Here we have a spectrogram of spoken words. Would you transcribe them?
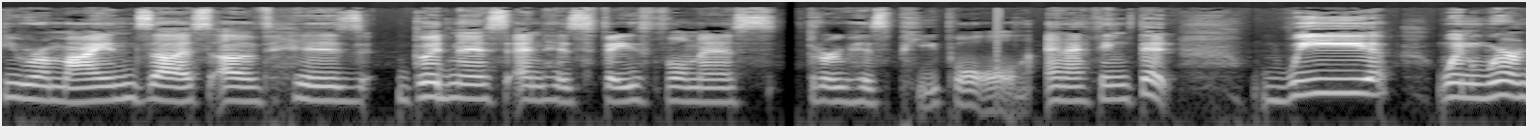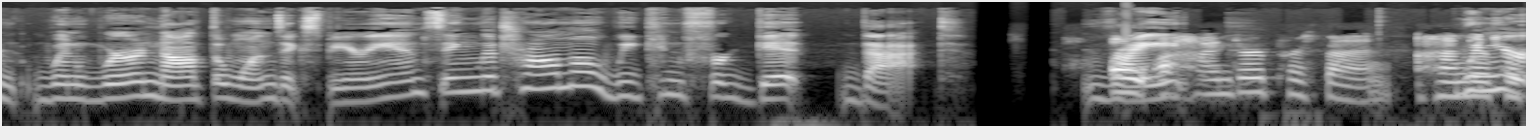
he reminds us of his goodness and his faithfulness through his people and i think that we when we're when we're not the ones experiencing the trauma we can forget that right? Oh, 100%, 100%. When you're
